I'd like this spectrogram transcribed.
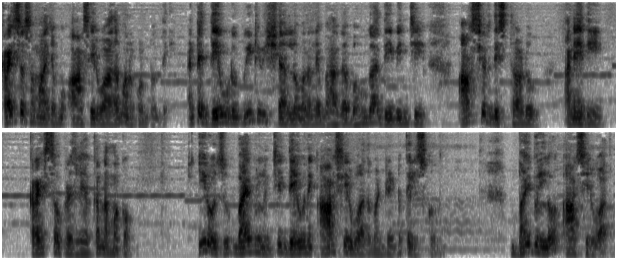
క్రైస్తవ సమాజము ఆశీర్వాదం అనుకుంటుంది. అంటే దేవుడు వీటి విషయాల్లో మనల్ని బాగా బహుగా దీవించి ఆశీర్దిస్తాడు అనేది క్రైస్తవ ప్రజల యొక్క నమ్మకం. ఈరోజు బైబిల్ నుంచి దేవుని ఆశీర్వాదం అంటే ఏంటో తెలుసుకుందాం. బైబిల్లో ఆశీర్వాదం.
